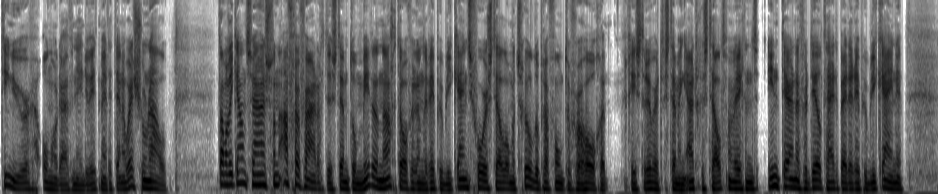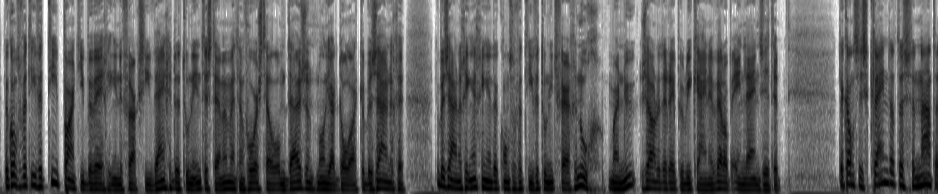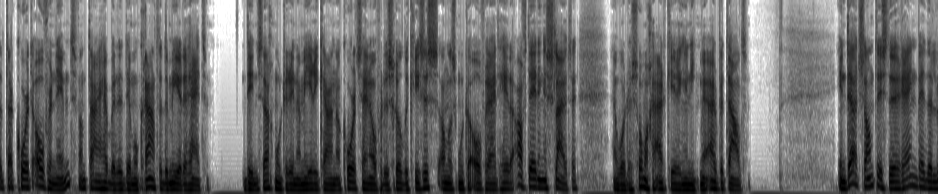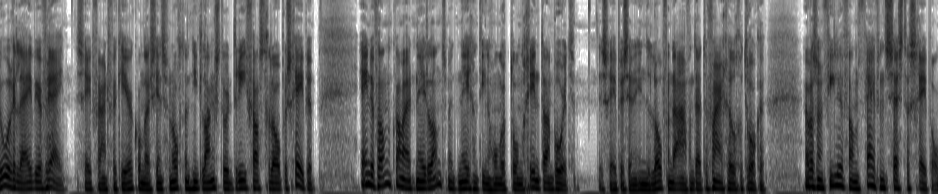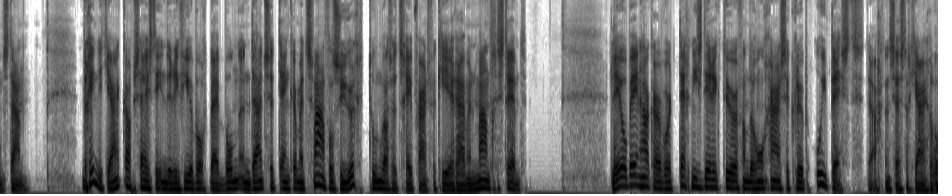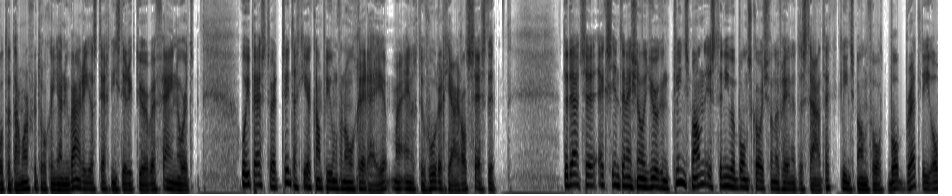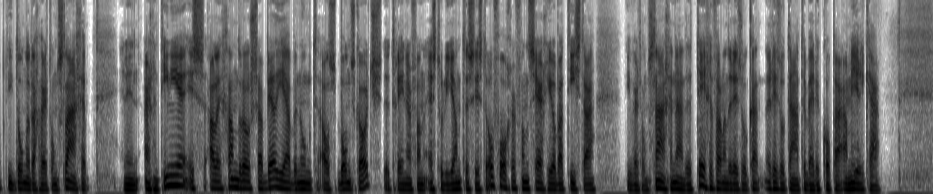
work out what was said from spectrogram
10 uur, onderduiven Nederwit met het NOS-journaal. Het Amerikaanse Huis van Afgevaardigden stemt om middernacht over een republikeins voorstel om het schuldenplafond te verhogen. Gisteren werd de stemming uitgesteld vanwege een interne verdeeldheid bij de Republikeinen. De conservatieve Tea Party-beweging in de fractie weigerde toen in te stemmen met een voorstel om 1000 miljard dollar te bezuinigen. De bezuinigingen gingen de conservatieven toen niet ver genoeg, maar nu zouden de Republikeinen wel op één lijn zitten. De kans is klein dat de Senaat het akkoord overneemt, want daar hebben de democraten de meerderheid. Dinsdag moet er in Amerika een akkoord zijn over de schuldencrisis, anders moet de overheid hele afdelingen sluiten en worden sommige uitkeringen niet meer uitbetaald. In Duitsland is de Rijn bij de Lorelei weer vrij. Scheepvaartverkeer kon daar sinds vanochtend niet langs door drie vastgelopen schepen. Een daarvan kwam uit Nederland met 1900 ton grind aan boord. De schepen zijn in de loop van de avond uit de vaargeul getrokken. Er was een file van 65 schepen ontstaan. Begin dit jaar kapseisde in de rivierbocht bij Bonn een Duitse tanker met zwavelzuur. Toen was het scheepvaartverkeer ruim een maand gestremd. Leo Beenhakker wordt technisch directeur van de Hongaarse club Oeipest. De 68-jarige Rotterdammer vertrok in januari als technisch directeur bij Feyenoord. Oeipest werd 20 keer kampioen van Hongarije, maar eindigde vorig jaar als zesde. De Duitse ex-international Jurgen Klinsmann is de nieuwe bondscoach van de Verenigde Staten. Klinsmann volgt Bob Bradley op, die donderdag werd ontslagen. En in Argentinië is Alejandro Sabella benoemd als bondscoach. De trainer van Estudiantes is de opvolger van Sergio Batista. Die werd ontslagen na de tegenvallende resultaten bij de Copa America.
